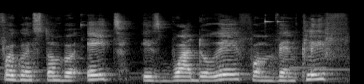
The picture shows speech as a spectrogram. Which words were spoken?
Fragrance number 8 is Bois Doré from Van Cleef.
